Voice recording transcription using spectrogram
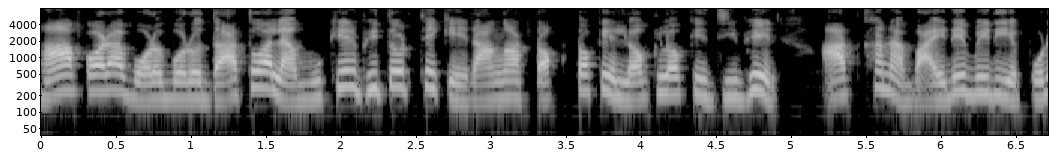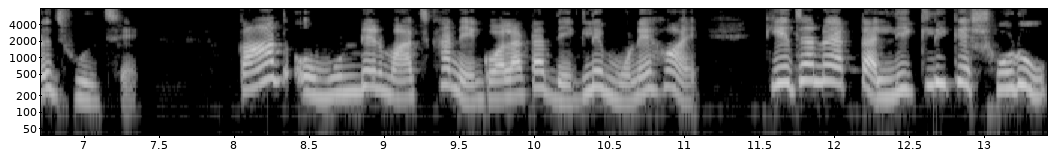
হাঁ করা বড় বড় দাঁতওয়ালা মুখের ভিতর থেকে রাঙা টকটকে লকলকে জিভের আধখানা বাইরে বেরিয়ে পড়ে ঝুলছে। কাঁধ ও মুন্ডের মাঝখানে গলাটা দেখলে মনে হয় কে যেন একটা লিকলিকে সরু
